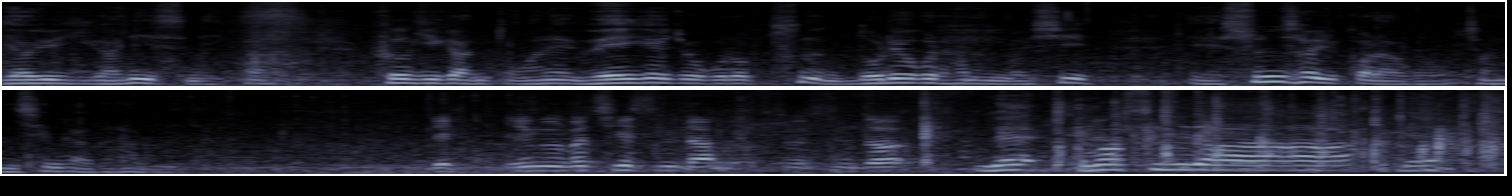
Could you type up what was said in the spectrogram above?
여유 기간이 있으니까 그 기간 동안에 외교적으로 푸는 노력을 하는 것이 예, 순서일 거라고 저는 생각을 합니다. 네, 이 정도 마치겠습니다. 수고하셨습니다. 네, 고맙습니다. 네.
